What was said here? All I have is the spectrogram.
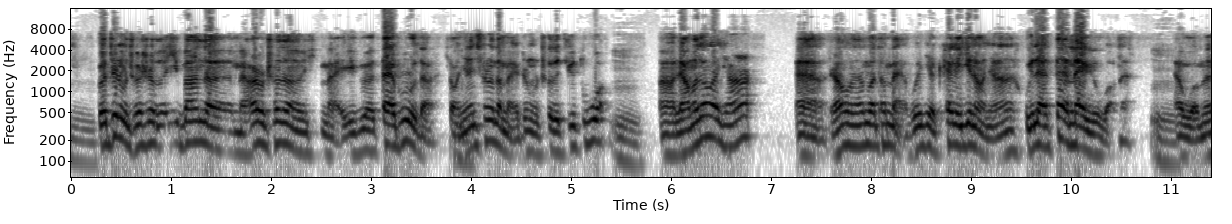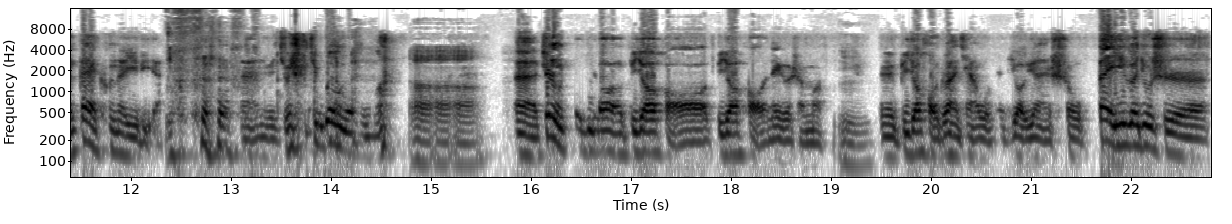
嗯说这种城市的，一般的买二手车的，买一个代步的小年轻的买这种车的居多嗯啊，两万多块钱儿，哎，然后他妈他买回去开个一两年，回来再卖给我们，嗯哎，我们再坑他一笔，哎，就是就这么个情况。啊啊啊哎，这种车比较比较好，比较好那个什么，嗯嗯，比较好赚钱，我们比较愿意收。再一个就是，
